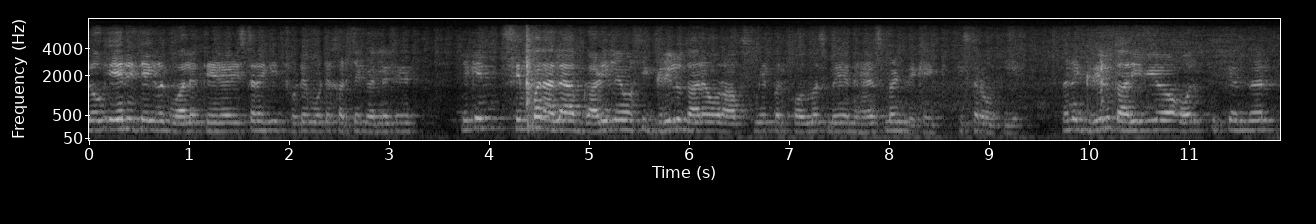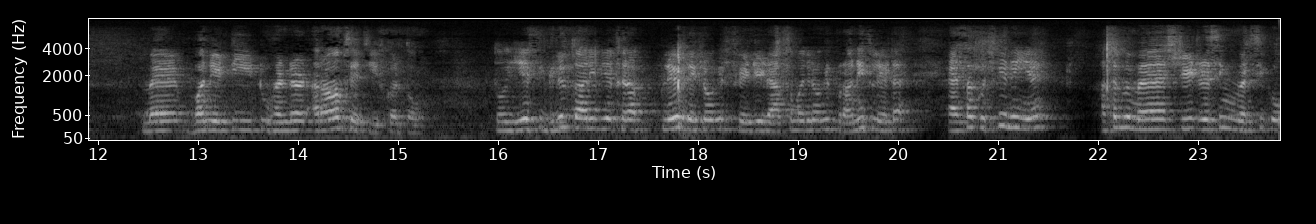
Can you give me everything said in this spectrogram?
लोग एयर इंटेक लगवा लेते हैं। इस तरह की छोटे मोटे खर्चे कर लेते हैं। लेकिन सिंपल हाल है, आप गाड़ी लें उसकी ग्रिल उतारें और आप उसमें परफॉर्मेंस में एनहेंसमेंट देखें किस तरह होती है। मैंने ग्रिल उतारी हुई है और उसके अंदर मैं 180 200 आराम से अचीव करता हूँ। तो ये ग्रिल उतारी हुई है, फिर आप प्लेट देख रहे हो। फेडेड आप समझ रहे हो कि पुरानी प्लेट है। ऐसा कुछ भी नहीं है। असल में मैं स्ट्रीट रेसिंग मैक्सिको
